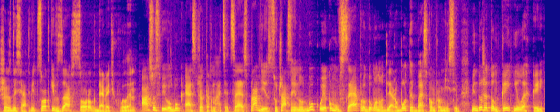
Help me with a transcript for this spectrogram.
60% за 49 хвилин. Asus VivoBook S14 це справді сучасний ноутбук, у якому все продумано для роботи без компромісів. Він дуже тонкий і легкий,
